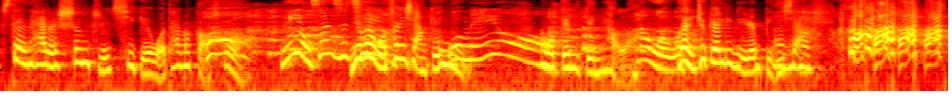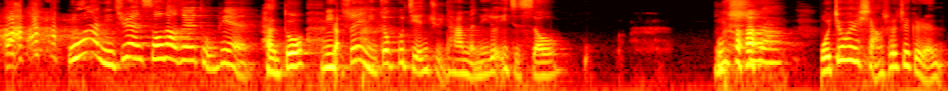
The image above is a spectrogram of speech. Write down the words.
send 他的生殖器给我，他们搞错。你有生殖器？你要不要我分享给你？我没有。那我给你给你好了。那我那你去跟丽丽人比一下。哇！你居然收到这些图片，很多。你所以你就不检举他们，你就一直收？不是啊，我就会想说，这个人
